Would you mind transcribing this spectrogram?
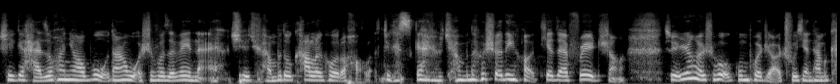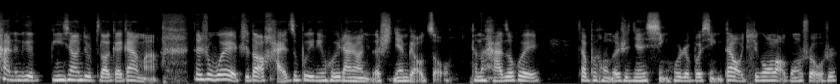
谁给孩子换尿布？当然我是负责喂奶，这些全部都 color code 好了，这个 schedule 全部都设定好，贴在 fridge 上。所以任何时候我公婆只要出现，他们看着那个冰箱就知道该干嘛。但是我也知道孩子不一定会按照你的时间表走，可能孩子会在不同的时间醒或者不醒。但我就跟我老公说，我说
